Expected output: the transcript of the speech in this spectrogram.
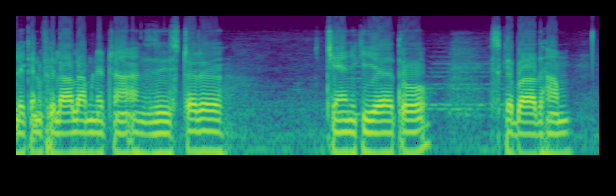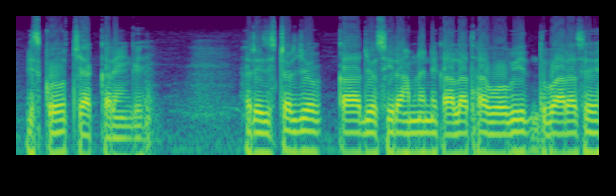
लेकिन फ़िलहाल हमने ट्रांजिस्टर चेंज किया है तो इसके बाद हम इसको चेक करेंगे। रजिस्टर जो का जो सिरा हमने निकाला था वो भी दोबारा से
